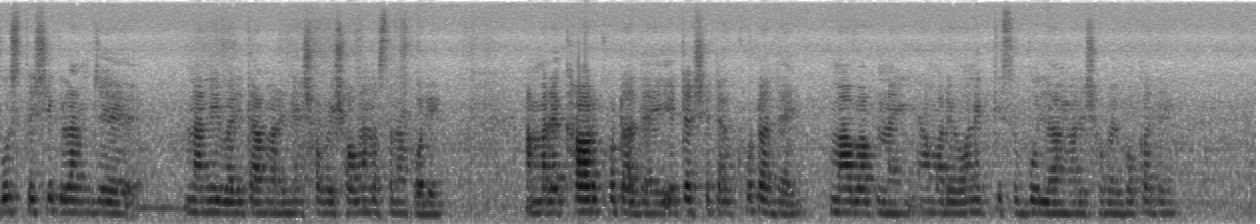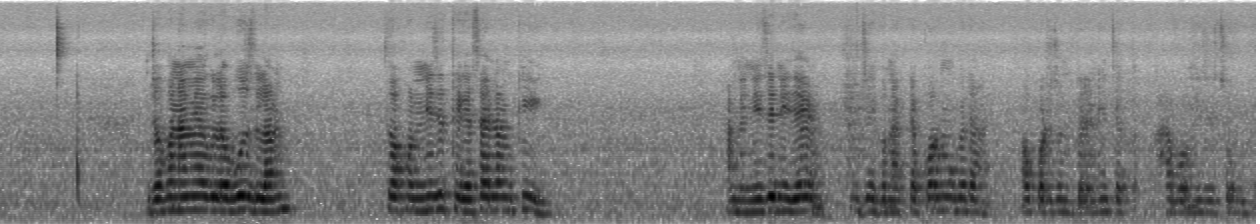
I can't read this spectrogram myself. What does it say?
বুঝতে শিখলাম যে নানির বাড়িতে আমার নিয়ে সবাই সমালোচনা করে। আমারে খাওয়ার খোটা দেয়, এটা সেটা খোটা দেয়। মা বাপ নাই, আমারে অনেক কিছু বললে আমারে সবাই বকা দেয়। যখন আমি ওগুলো বুঝলাম, তখন নিজে থেকে চাইলাম কি, আমি নিজে নিজে যে কোনো একটা কর্ম করে অপার্জন করে নিজে খাব, নিজে চলবো।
